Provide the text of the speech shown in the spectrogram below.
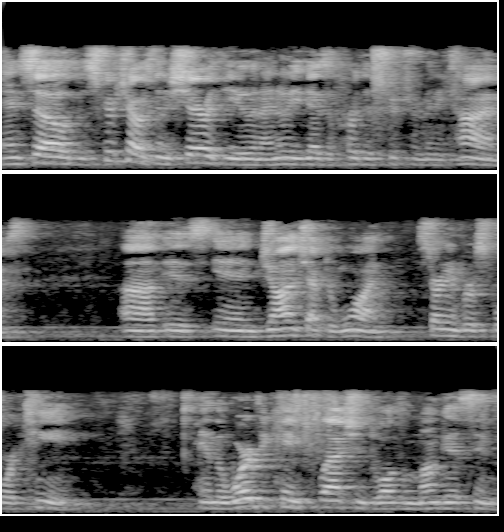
And so, the scripture I was going to share with you, and I know you guys have heard this scripture many times, um, is in John chapter 1, starting in verse 14. And the Word became flesh and dwelt among us, and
